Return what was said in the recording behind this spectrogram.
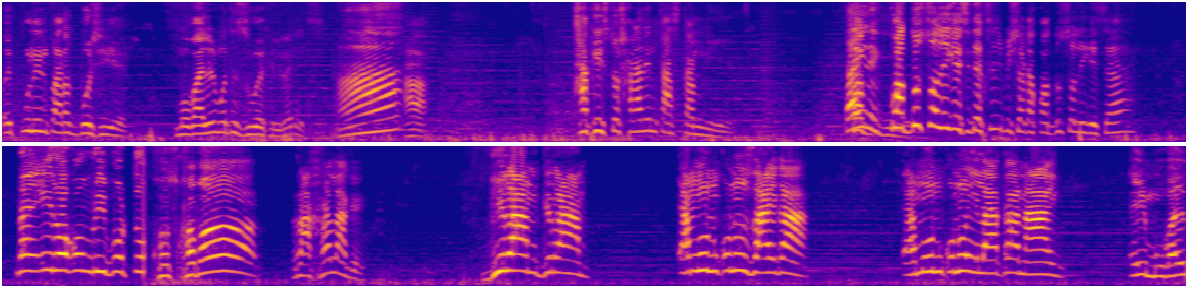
ওই পুলির পারত বসিয়ে মোবাইলের মধ্যে জুয়ে খেলবে দেখছি হ্যাঁ? হ্যাঁ। থাকিস তো সারাদিন কাজ কাম নিয়ে। তাই নাকি? কদ্দূর চলে গেছি দেখছিস বিষয়টা? কদ্দূর চলে গেছে না এইরকম রিপোর্ট তো খোঁজ খবর রাখা লাগে। গ্রাম গ্রাম। এমন কোনো জায়গা এমন কোনো এলাকা নাই এই মোবাইল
